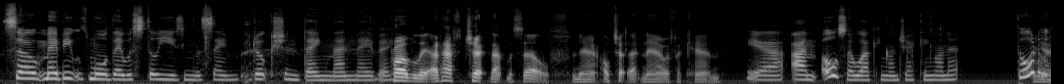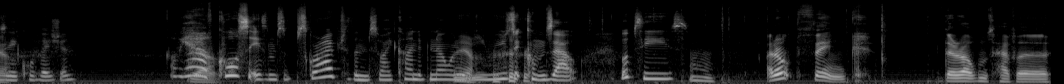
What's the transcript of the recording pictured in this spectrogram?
so maybe it was more they were still using the same production thing then. Maybe. Probably, I'd have to check that myself. Now, I'll check that now if I can. yeah, I'm also working on checking on it. Thought it was Yeah. Equal Vision. Oh yeah, Yeah. of course it is. I'm subscribed to them, so I kind of know when Yeah. new music comes out. Whoopsies. Hmm. I don't think their albums have a.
